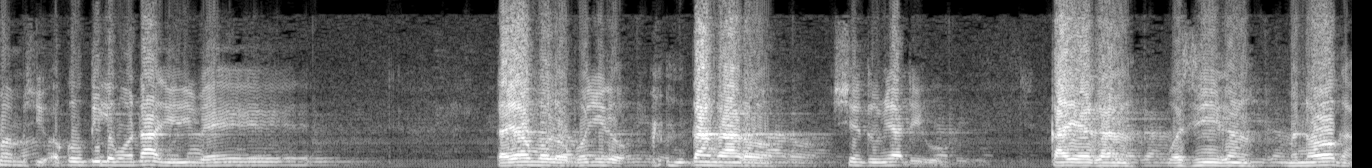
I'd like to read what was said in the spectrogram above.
မှမရှိအကုန်သီလဝန္တရည်ကြီးပဲတဲ့ဒါကြောင့်မို့လို့ဘုန်းကြီးတို့တန်ခါတော့ ရှင်သူမြတ်တွေကိုကာယကံဝစီကံမနောကံ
